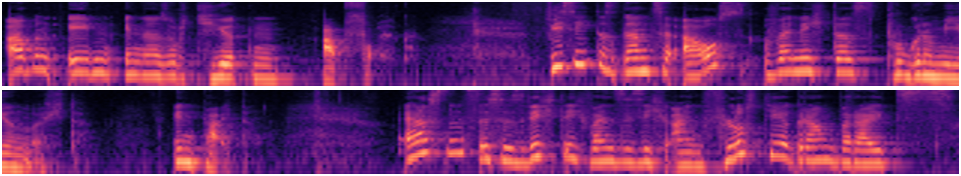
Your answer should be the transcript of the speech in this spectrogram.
aber eben in einer sortierten Abfolge. Wie sieht das Ganze aus, wenn ich das programmieren möchte? In Python. Erstens ist es wichtig, wenn Sie sich ein Flussdiagramm bereits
